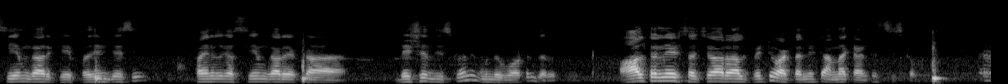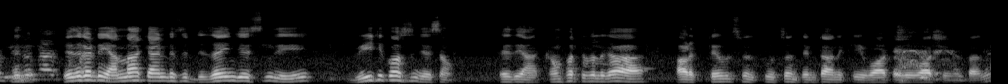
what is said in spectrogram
సీఎం గారికి ప్రజెంట్ చేసి ఫైనల్గా సీఎం గారి యొక్క డెసిషన్ తీసుకొని ముందుకు పోవటం జరుగుతుంది. ఆల్టర్నేట్ సచివాలయాలు పెట్టి వాటిలన్నిటి అన్నా క్యాంటీన్స్ తీసుకోవాలి ఎందుకంటే అన్నా క్యాంటీన్స్ డిజైన్ చేసింది వీటి కోసం చేసాం. ఇది కంఫర్టబుల్గా ఆడ టేబుల్స్ మీద కూర్చొని తినడానికి వాటర్ వాషింగ్ అంతా అని.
